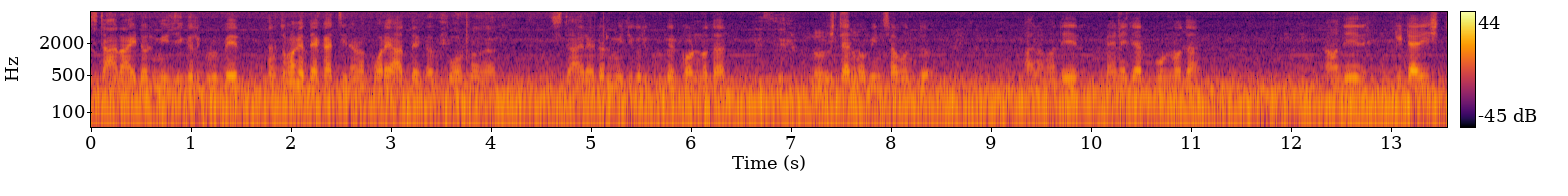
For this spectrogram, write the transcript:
স্টার আইডল মিউজিক্যাল গ্রুপের আমি তোমাকে দেখাচ্ছি না আমরা পরে হাত দেখা কর্ণধার। স্টার আইডল মিউজিক্যাল গ্রুপের কর্ণধার মিস্টার নবীন সামন্ত আর আমাদের ম্যানেজার পূর্ণদা আমাদের গিটারিস্ট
